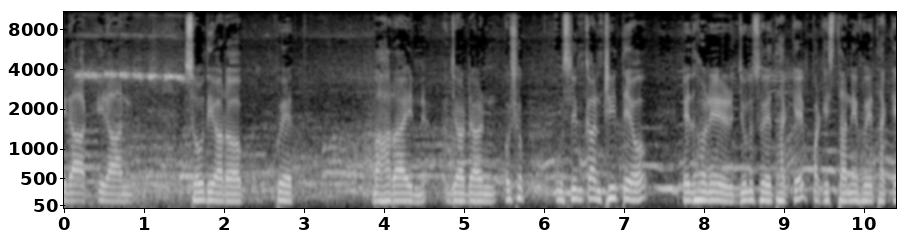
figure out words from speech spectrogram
Iraq, Iran, Saudi Arab, Kuwait, Bahrain, Jordan, ওসব মুসলিম কান্ট্রিতেও এ ধরনের জুলুস হয়ে থাকে, পাকিস্তানে হয়ে থাকে,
